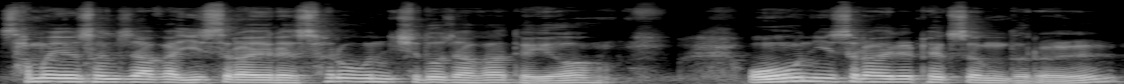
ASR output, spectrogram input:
사무엘 선지자가 이스라엘의 새로운 지도자가 되어 온 이스라엘 백성들을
